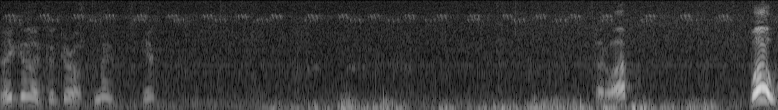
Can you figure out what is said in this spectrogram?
Very good. Good girl. Come here. Here. Toto up. Whoa!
